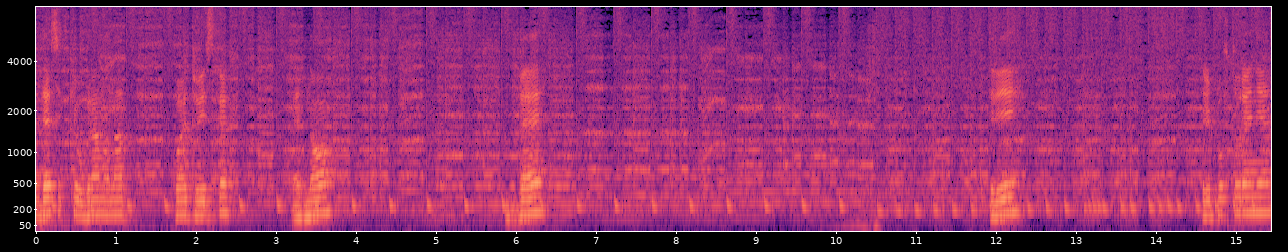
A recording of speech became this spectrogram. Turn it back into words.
10 кг над което исках. Едно, две, три, три повторения.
